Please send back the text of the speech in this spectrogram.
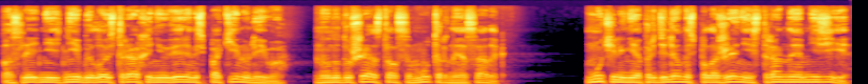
Последние дни былой страх и неуверенность покинули его, но на душе остался муторный осадок. Мучили неопределенность положения и странная амнезия.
